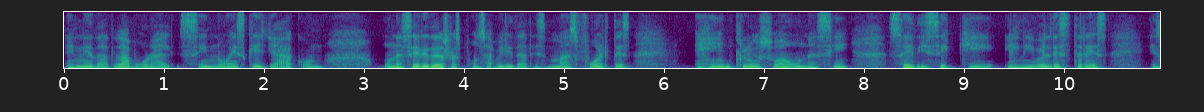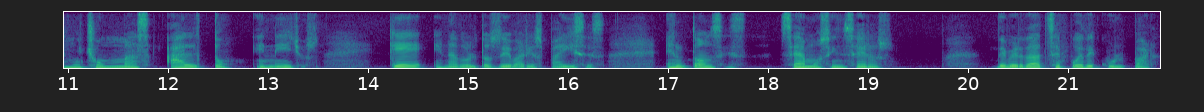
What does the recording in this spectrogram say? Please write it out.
en edad laboral, si no es que ya con una serie de responsabilidades más fuertes e incluso aún así se dice que el nivel de estrés es mucho más alto en ellos que en adultos de varios países. Entonces, seamos sinceros, ¿de verdad se puede culpar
